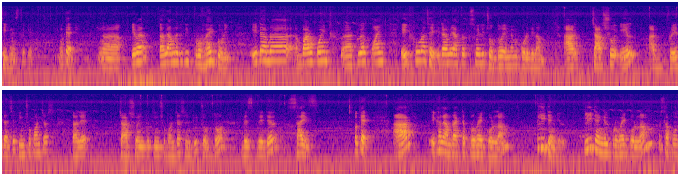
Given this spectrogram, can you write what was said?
থিকনেস থেকে। ওকে এবার তাহলে আমরা যদি প্রোভাইড করি, এটা আমরা বারো point twelve point eight four আছে, এটা আমি অ্যাপ্রক্সিমেটলি চোদ্দ এম এম করে দিলাম। আর চারশো এল আর ব্রেড আছে তিনশো পঞ্চাশ, তাহলে চারশো ইন্টু তিনশো পঞ্চাশ ইন্টু চোদ্দ বেস প্লেটের সাইজ ওকে আর এখানে আমরা একটা প্রোভাইড করলাম cleat angle cleat angle provide করলাম সাপোজ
